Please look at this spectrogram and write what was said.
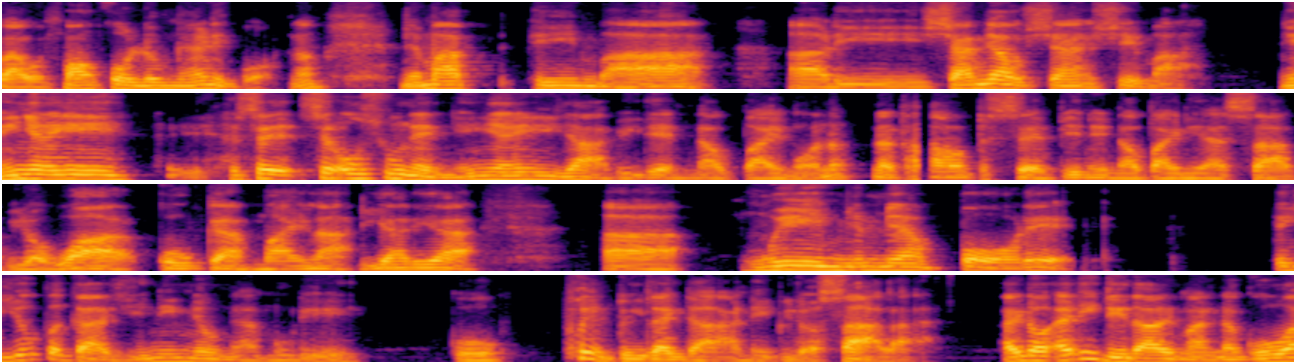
ပါဝင်မှောင်ခိုလုပ်ငန်းတွေပေါ့နော်မြန်မာပြည်မှာအာဒီရှမ်းမြောက်ရှမ်းအရှေ့မှာငင်းငင်းရေး စစ်စစ်အုပ်စုနဲ့ငင်းငင်းရေးရပြီးတဲ့နောက်ပိုင်းပေါ့နော်2010ပြည့်နှစ်နောက်ပိုင်းတွေကစပြီးတော့ဝါကိုကန့်မိုင်းလာဒီဟာတွေကအာငွေမြန်မြန်ပေါ်တဲ့တရုတ်ဘက်ကရင်းနှီးမြှုပ်နှံမှုတွေကိုဖွင့်ပေးလိုက်တာအနေပြီးတော့စလာအဲ့တော့အဲ့ဒီဒေတာတွေမှာငကိုက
